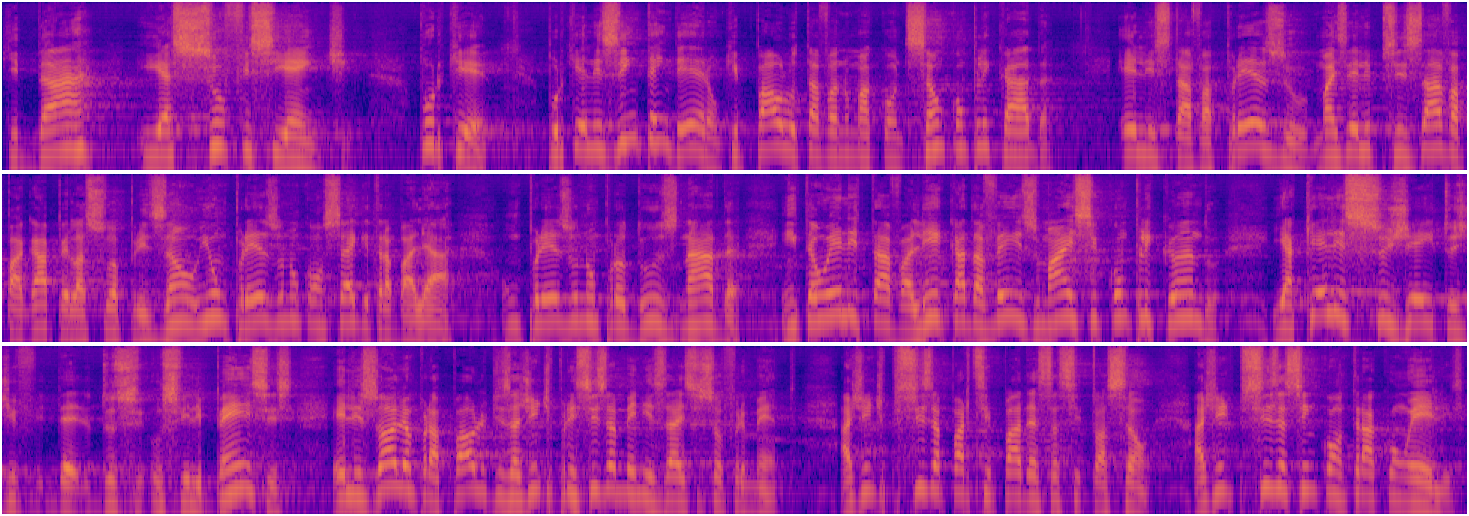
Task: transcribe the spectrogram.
que dá e é suficiente. Por quê? Porque eles entenderam que Paulo estava numa condição complicada ele estava preso, mas ele precisava pagar pela sua prisão, e um preso não consegue trabalhar, um preso não produz nada. Então ele estava ali cada vez mais se complicando. E aqueles sujeitos, de, de, dos, os filipenses, eles olham para Paulo e dizem: a gente precisa amenizar esse sofrimento. A gente precisa participar dessa situação, a gente precisa se encontrar com eles,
